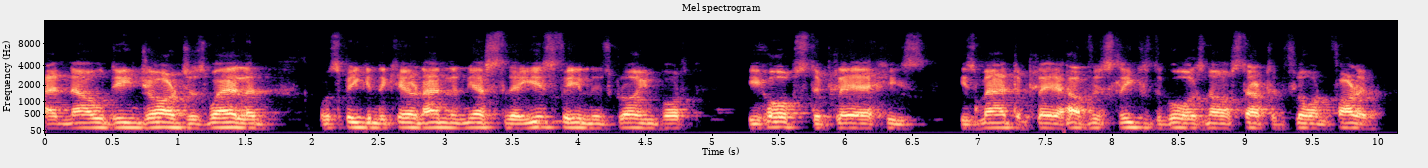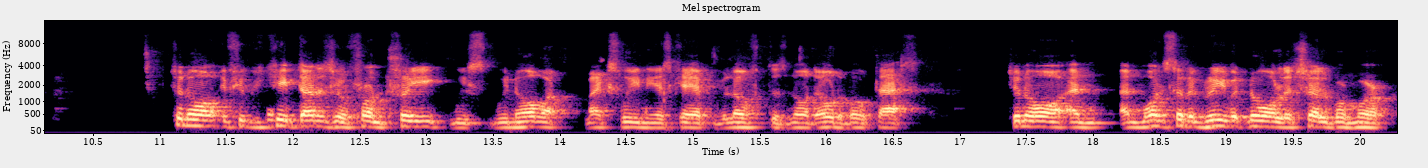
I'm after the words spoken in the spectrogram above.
and now Dean George as well, and I was speaking to Kieran Hanlon yesterday. He's feeling his groin, but he hopes to play. He's he's mad to play, obviously, because the goals now started flowing for him. Do you know, if you could keep that as your front three, we we know what Max Sweeney is capable of. There's no doubt about that you know, and and once agree with Noel that Shelbourne were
